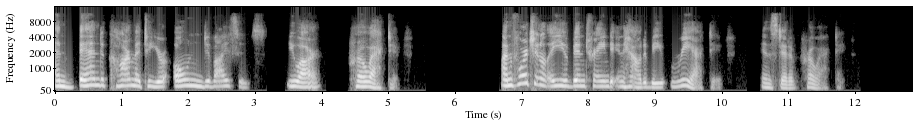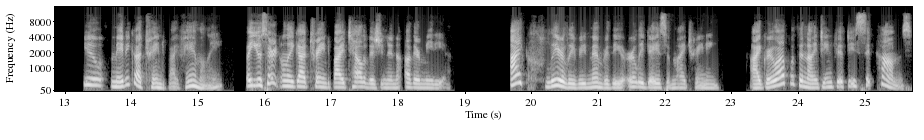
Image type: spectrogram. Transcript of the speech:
and bend karma to your own devices. You are proactive. Unfortunately, you've been trained in how to be reactive instead of proactive. You maybe got trained by family, but you certainly got trained by television and other media. I clearly remember the early days of my training. I grew up with the 1950s sitcoms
